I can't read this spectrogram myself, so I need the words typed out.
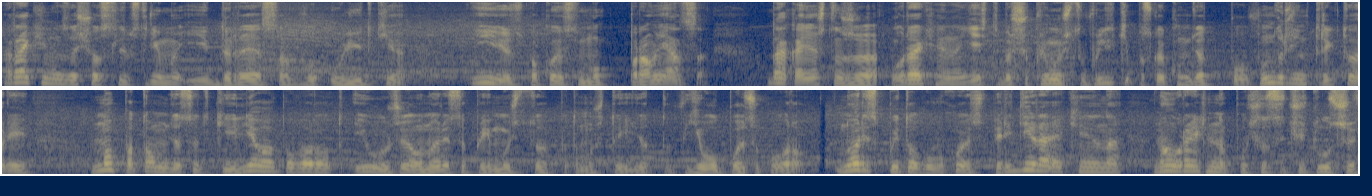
Райкин за счет слепстрима и ДРСа в улитке, и спокойно с ним мог поравняться. Да, конечно же, у Райкина есть большое преимущество в улитке, поскольку он идет по внутренней траектории, но потом идет все-таки левый поворот, и уже у Норриса преимущество, потому что идет в его пользу поворот. Норрис по итогу выходит впереди Райкина, но у Райкина получился чуть лучше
